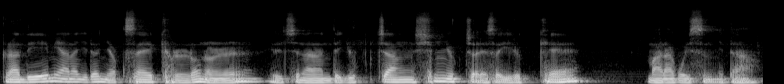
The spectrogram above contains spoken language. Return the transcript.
그러나 느헤미야는 이런 역사의 결론을 않았는데 6장 16절에서 이렇게 말하고 있습니다.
